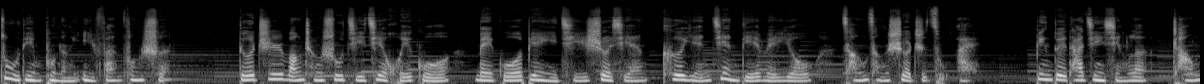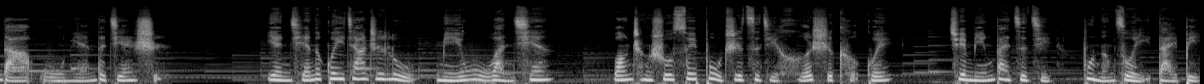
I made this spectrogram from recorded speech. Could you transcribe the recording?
注定不能一帆风顺。得知王成书急切回国，美国便以其涉嫌科研间谍为由，层层设置阻碍。并对他进行了长达五年的监视。眼前的归家之路迷雾万千，王成书虽不知自己何时可归，却明白自己不能坐以待毙。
